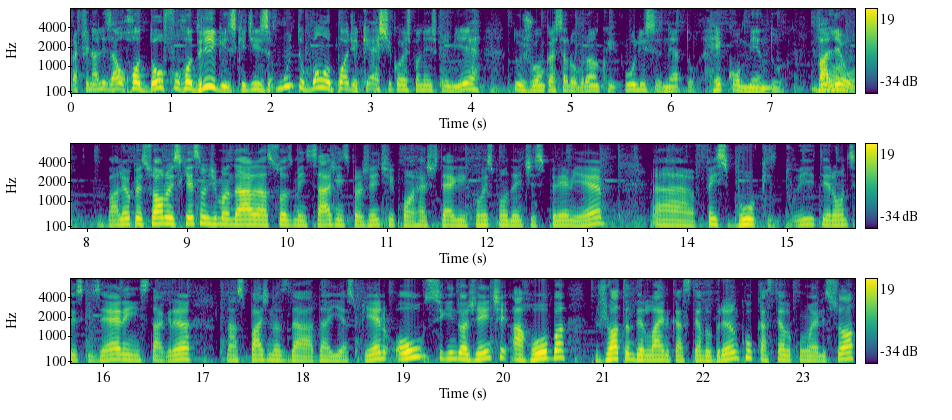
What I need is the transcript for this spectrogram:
para finalizar, o Rodolfo Rodrigues, que diz: Muito bom o podcast Correspondente Premier do João Castelo Branco e Ulisses Neto. Recomendo. Valeu. Bom, valeu, pessoal. Não esqueçam de mandar as suas mensagens pra gente com a hashtag Correspondentes Premier. ah, Facebook, Twitter, onde vocês quiserem, Instagram, nas páginas da, da ESPN, ou seguindo a gente, arroba J Castelo Branco, Castelo com L só,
